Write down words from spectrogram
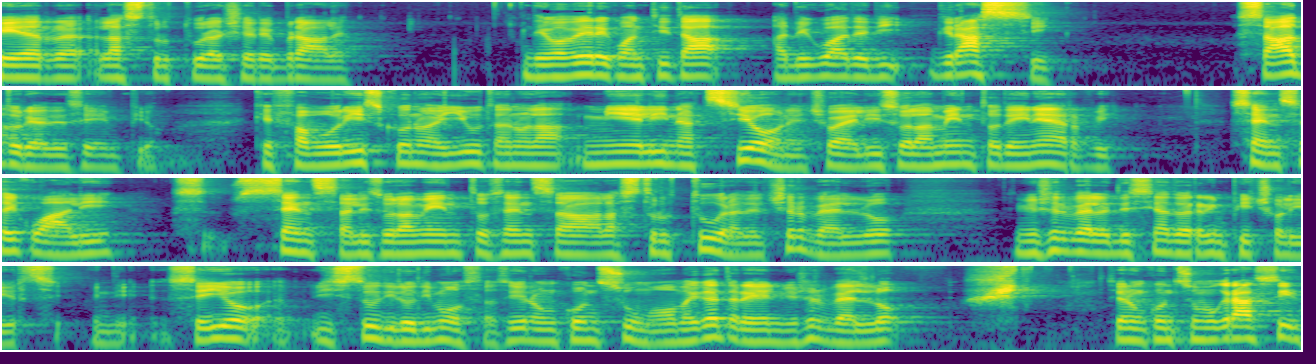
per la struttura cerebrale. devo avere quantità adeguate di grassi, saturi ad esempio, che favoriscono e aiutano la mielinazione, cioè l'isolamento dei nervi, senza i quali, senza l'isolamento, senza la struttura del cervello, il mio cervello è destinato a rimpicciolirsi. Quindi se io, gli studi lo dimostrano, se io non consumo omega 3, il mio cervello, se io non consumo grassi,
